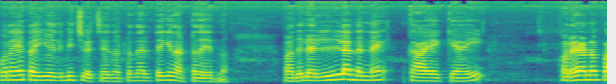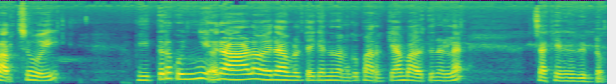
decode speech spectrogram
കുറേ തൈ ഒരുമിച്ച് വെച്ചായിരുന്നു. കേട്ടോ നിലത്തേക്ക് നട്ടതായിരുന്നു. അപ്പോൾ അതിലെല്ലാം തന്നെ കായക്കായി കുറേ എണ്ണം പറിച്ചു പോയി. ഇത്ര കുഞ്ഞി ഒരാളെ വരാകുമ്പോഴത്തേക്ക് തന്നെ നമുക്ക് പറിക്കാൻ പാകത്തിനുള്ള ചക്കയൊക്കെ കിട്ടും.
